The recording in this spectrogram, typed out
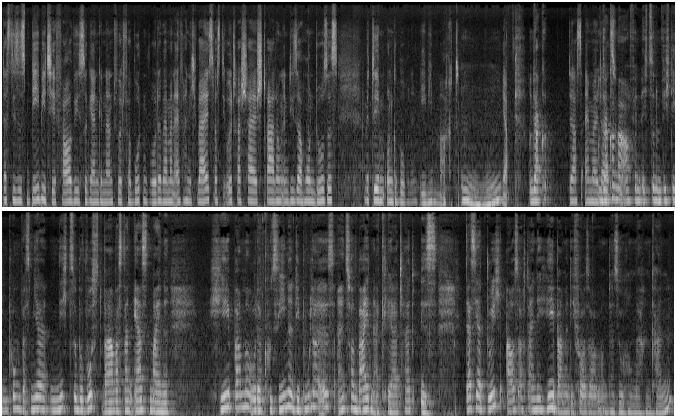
dass dieses Baby-TV, wie es so gern genannt wird, verboten wurde, weil man einfach nicht weiß, was die Ultraschallstrahlung in dieser hohen Dosis mit dem ungeborenen Baby macht. Mhm. Ja. Und da das einmal Und dazu. da kommen wir auch, finde ich, zu einem wichtigen Punkt, was mir nicht so bewusst war, was dann erst meine Hebamme oder Cousine, die Dula ist, eins von beiden erklärt hat, ist, dass ja durchaus auch deine Hebamme die Vorsorgeuntersuchung machen kann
